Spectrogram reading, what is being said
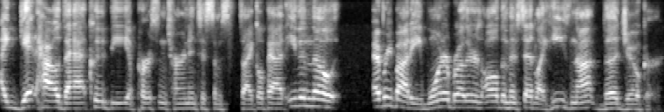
I get how that could be a person turned into some psychopath, even though everybody, Warner Brothers, all of them have said like he's not the Joker.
